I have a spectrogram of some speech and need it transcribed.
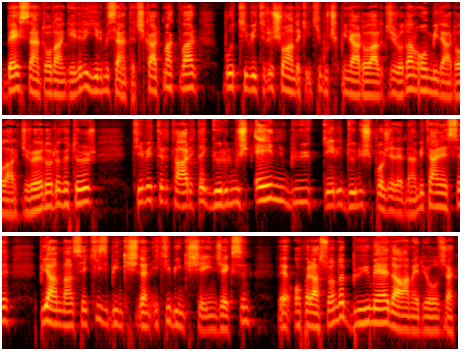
5 sent olan geliri 20 sente çıkartmak var. Bu Twitter'ı şu andaki 2,5 milyar dolarlık cirodan 10 milyar dolarlık ciroya doğru götürür. Twitter tarihte görülmüş en büyük geri dönüş projelerinden bir tanesi. Bir yandan 8 bin kişiden 2 bin kişiye ineceksin ve operasyonda büyümeye devam ediyor olacak.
